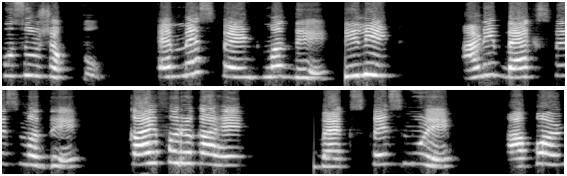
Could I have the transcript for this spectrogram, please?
पुसू शकतो. एम एस पेंटमध्ये डिलीट आणि बॅकस्पेस मध्ये काय फरक आहे? बॅकस्पेस मुळे आपण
